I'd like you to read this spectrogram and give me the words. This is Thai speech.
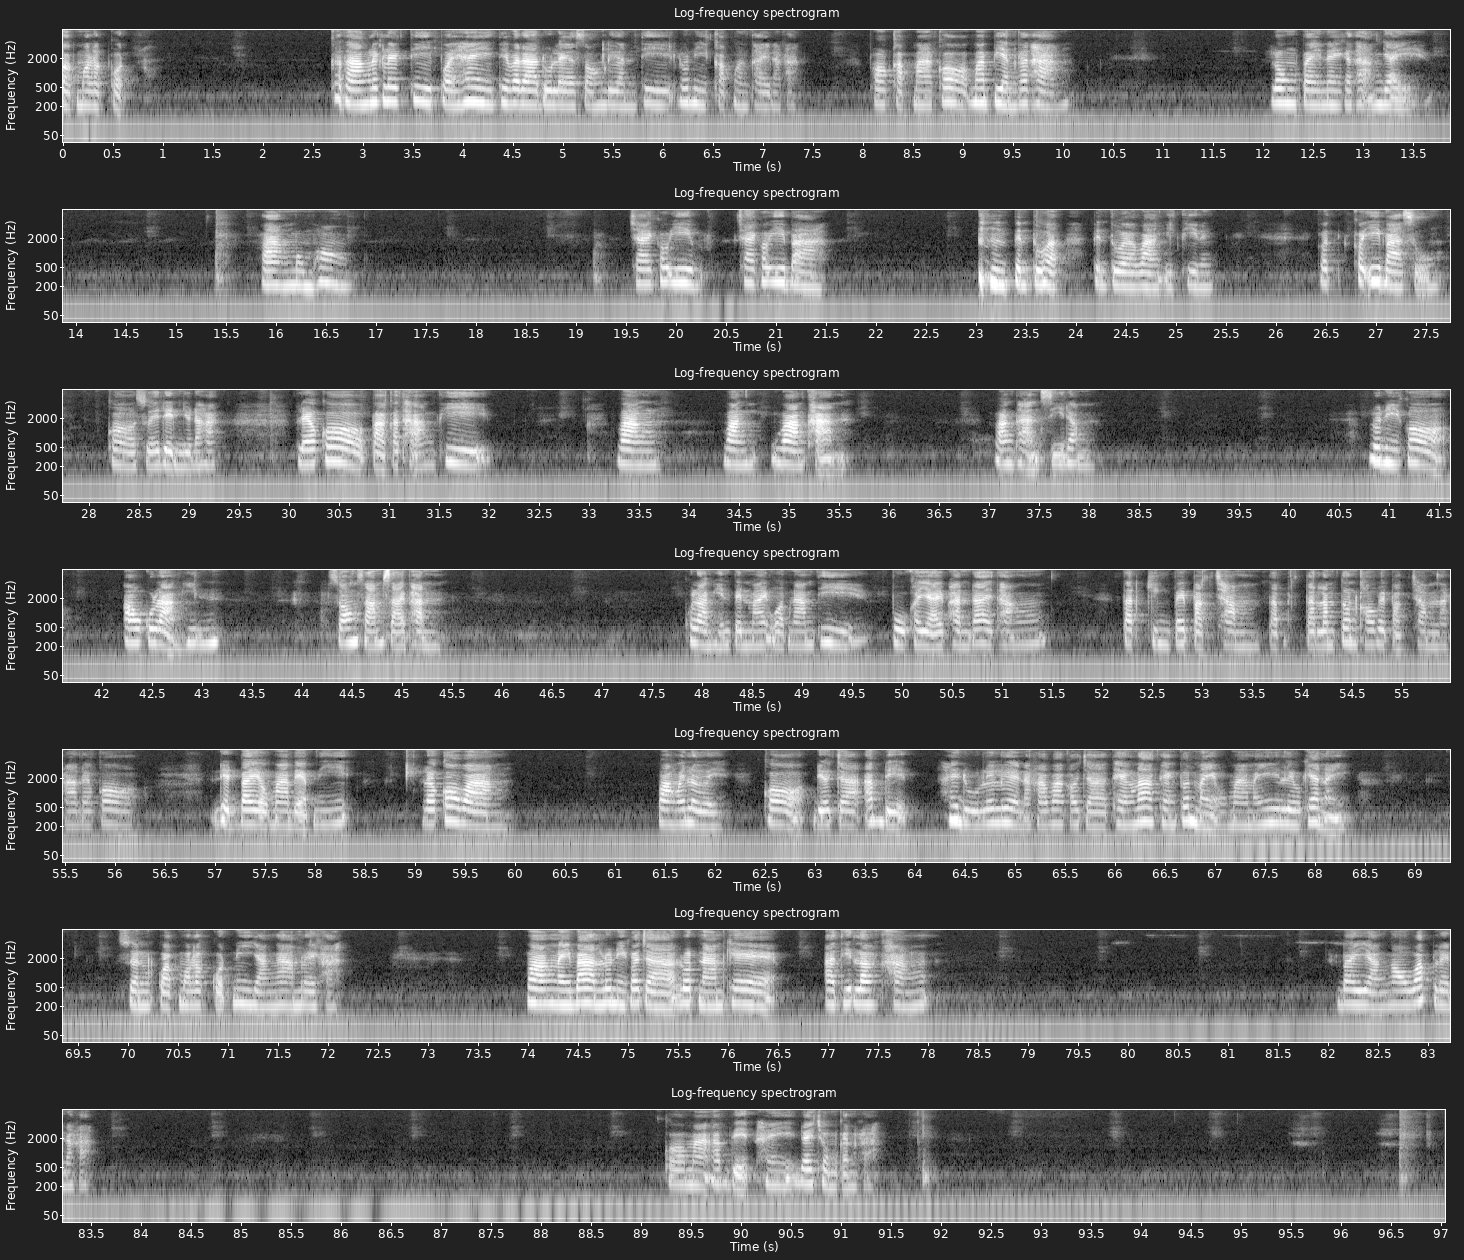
วักมรกตกระถางเล็กๆ ที่ปล่อยให้เทวดาดูแลสองเดือนที่รุ่นีกลับเมืองไทยนะคะ พอกลับมาก็มาเปลี่ยนกระถาง ลงไปในกระถางใหญ่ วางมุมห้อง ใช้เก้าอี้ใช้เก้าอี้บาร์เป็นตัวเป็นตัววางอีกทีหนึ่งก็เก้าอี้บาร์สูง ก็สวยเด่นอยู่นะคะ แล้วก็ปากกระถางที่วางวางวางฐาน วางฐานสีดำรุ่นนี้ก็เอากุหลาบหินสองสามสายพันธุ์กุหลาบหินเป็นไม้อวบน้ำที่ปลูกขยายพันธุ์ได้ทั้งตัดกิ่งไปปักชำตัดตัดลำต้นเขาไปปักชำนะคะ แล้วก็เด็ดใบออกมาแบบนี้ แล้วก็วาง วางไว้เลย ก็เดี๋ยวจะอัปเดตให้ดูเรื่อยๆนะคะ ว่าเขาจะแทงรากแทงต้นใหม่ออกมาไหมเร็วแค่ไหน ส่วนกวักมรกตนี่อย่างงามเลยค่ะ วางในบ้านรุ่นนี้ก็จะรดน้ำแค่อาทิตย์ละครั้ง ใบอย่างเงาวับเลยนะคะ ก็มาอัปเดตให้ได้ชมกันค่ะ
